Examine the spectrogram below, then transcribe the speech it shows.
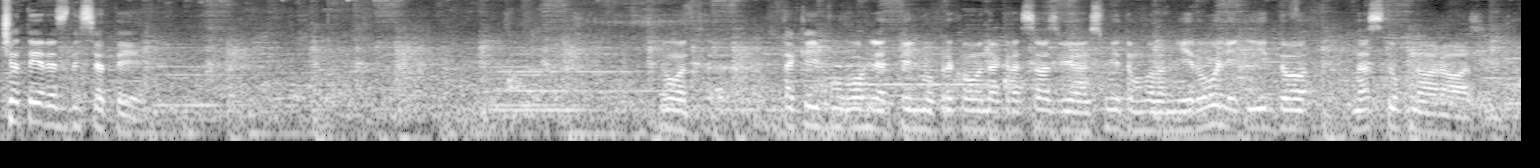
4 з 10. От, такий був огляд фільму Прихована краса з Вілом Смітом в головній ролі і до наступного разу.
